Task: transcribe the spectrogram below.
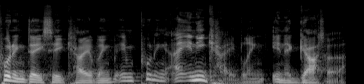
putting DC cabling, in putting any cabling in a gutter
